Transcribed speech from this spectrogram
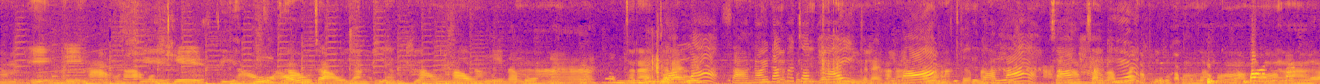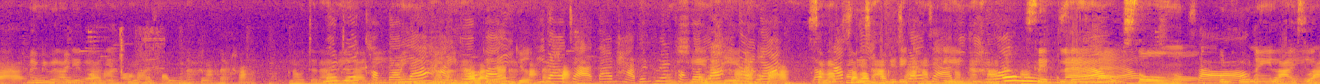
ทำเองนะคะโอค่ะเคโอเคเดี๋ยวเดี๋ยวเราจะเราจะเรียนเรีเพียยนงเท่าเท่านี้นี้นะนะลูลูกกนะนะ จะได้ดจะอได้ลล่าสาวน้อยนักผจญภัยจะได้พลังน้องเพิ่มมากขึ้นดมาอลล่าสำหรับตามสำหรับหาผู้เพื่อนกับผู้ปกครองแล้วก็ไม่มีเวลาไม่มีเวลาเรียนออนไลน์ของคุณครูนะคะนะคะ เราจะได้เมื่อจะเรื่องได้ของดอลไม่ล่าไม่หายมีตัวภาระไปงานเยพี่อะดาวนะคะจ๋าตามหาเพื่อนๆของโอดอลล่าเคหานะนะคะสำหรับข้อที่สามเด็กๆทำเองนะคะ เสร็จแล้วส่งคุณครูในไลน์ส่วน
